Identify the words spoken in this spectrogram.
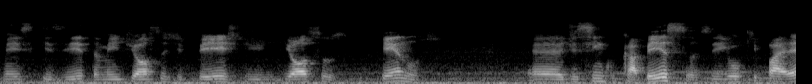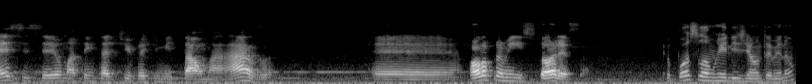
meio esquisita, meio de ossos de peixe, de ossos pequenos, é, de cinco cabeças, e o que parece ser uma tentativa de imitar uma asa. É... Rola pra mim história essa. Eu posso lá um religião também, não?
